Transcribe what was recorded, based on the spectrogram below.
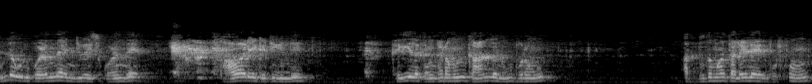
உள்ள ஒரு குழந்தை அஞ்சு வயசு குழந்தை பாவாடையை கட்டிக்கிண்டு கையில கங்கணமும் காலில் நூப்புறமும் அற்புதமா தலையில புஷ்பமும்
